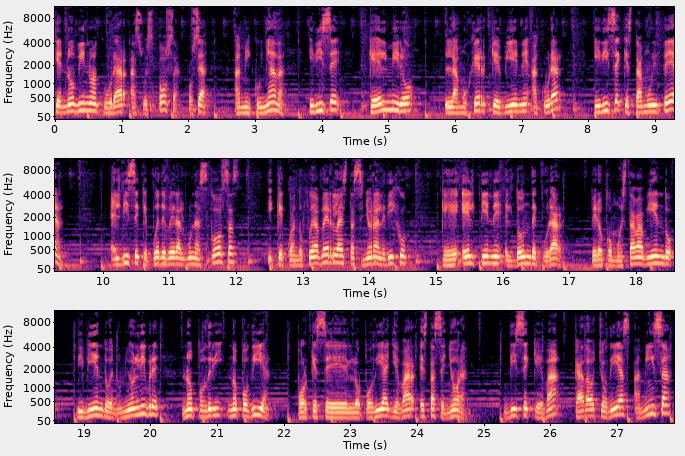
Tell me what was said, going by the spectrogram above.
que no vino a curar a su esposa, o sea, a mi cuñada, y dice que él miró la mujer que viene a curar y dice que está muy fea. Él dice que puede ver algunas cosas y que cuando fue a verla esta señora le dijo que él tiene el don de curar, pero como estaba viendo, viviendo en unión libre, no, podrí- no podía, porque se lo podía llevar esta señora. Dice que va cada ocho días a misa,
